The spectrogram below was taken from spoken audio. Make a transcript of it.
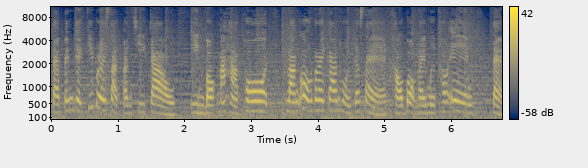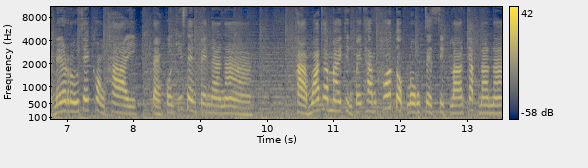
แต่เป็นเด็กที่บริษัทบัญชีเก่า อินบ็อกมาหาโพดหลังออกรายการโหนกระแสเขาบอกลายมือเขาเอง แต่ไม่รู้เช็คของใคร แต่คนที่เซ็นเป็นนานาถามว่าทำไมถึงไปทำข้อตกลง 70 ล้านกับนานา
